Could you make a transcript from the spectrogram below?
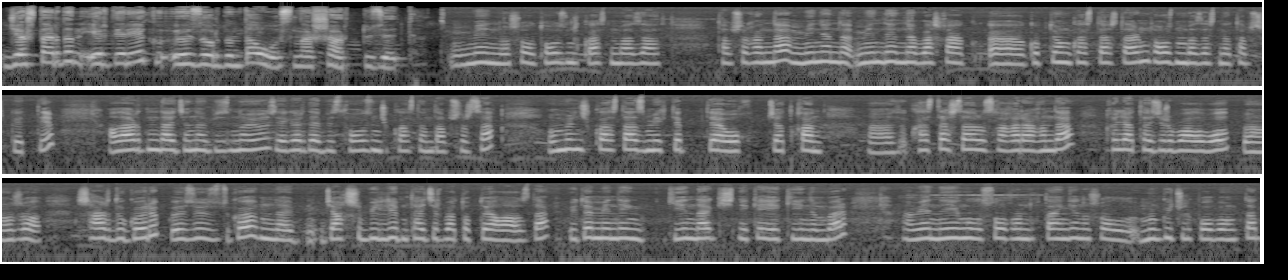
жаштардын эртерээк өз ордун табуусуна шарт түзөт. Мен ошол тогузунчу класстын база тапшырганда да менден да башка э, көптөгөн классташтарым тогуздун базасында тапшырып кетти. Алардын да жана биздин оюбуз эгерде биз тогузунчу класстан тапшырсак он биринчи класста азыр мектепте окуп жаткан э, классташтарыбызга караганда кыйла тажрыйбалуу болуп э, ошо шаарды көрүп өзүбүзгө мындай жакшы билим тажрыйба топтой алабыз да. Үйдө менден кийин дагы кичинекей эки иным бар. Мен эң улуусу болгондуктан кийин ошол мүмкүнчүлүк болбогондуктан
